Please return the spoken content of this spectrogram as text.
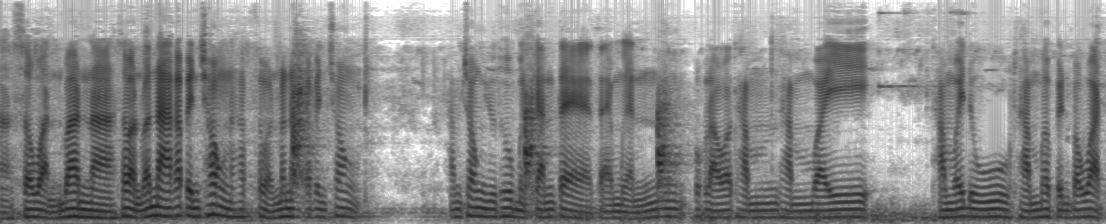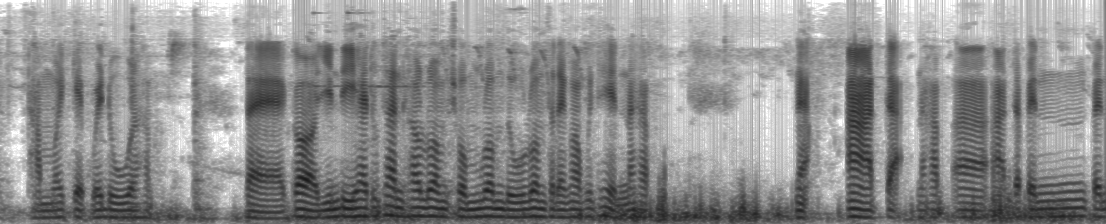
าสวรรค์บ้านนา สวรรค์บ้านนาก็เป็นช่องนะครับ สวรรค์บ้านนาก็เป็นช่องทำช่อง YouTube เหมือนกันแต่แต่เหมือนพวกเราอะทำทำไว้ทำไว้ดูทำเพื่อเป็นประวัติทำไว้เก็บไว้ดูนะครับ แต่ก็ยินดีให้ทุกท่านเข้าร่วมชมร่วมดูร่วมแสดงความคิดเห็นนะครับ อาจจะนะครับอาอาจจะเป็นเป็น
